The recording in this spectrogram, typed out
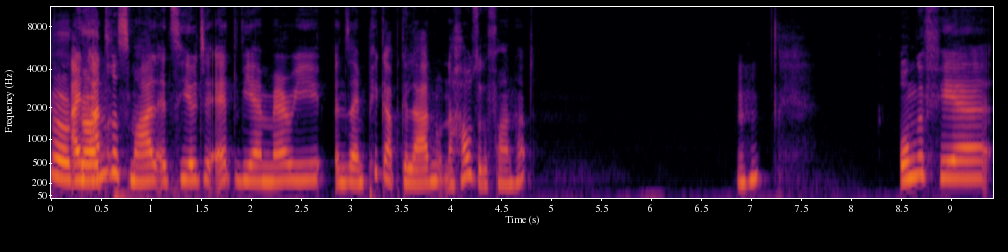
Oh Ein Gott. anderes Mal erzählte Ed, wie er Mary in sein Pickup geladen und nach Hause gefahren hat. Mhm. Ungefähr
